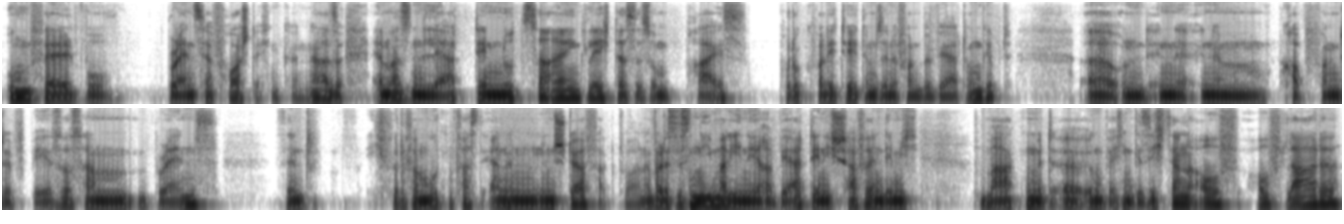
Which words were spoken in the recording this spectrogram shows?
Umfeld, wo Brands hervorstechen können. Ne? Also Amazon lehrt den Nutzer eigentlich, dass es um Preis, Produktqualität im Sinne von Bewertung gibt. Äh, und in, in einem Kopf von Jeff Bezos haben Brands sind, ich würde vermuten, fast eher ein, ein Störfaktor. Ne? Weil das ist ein imaginärer Wert, den ich schaffe, indem ich Marken mit äh, irgendwelchen Gesichtern auf, auflade.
